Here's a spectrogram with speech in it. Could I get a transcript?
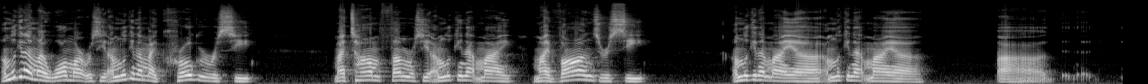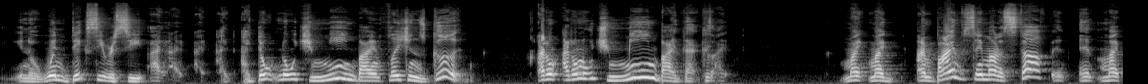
I'm looking at my Walmart receipt. I'm looking at my Kroger receipt. my Tom Thumb receipt. I'm looking at my my Vons receipt. I'm looking at my uh, I'm looking at my uh, uh, you know Winn Dixie receipt. I, I I I don't know what you mean by inflation's good. I don't I don't know what you mean by that because I my my I'm buying the same amount of stuff and, and my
